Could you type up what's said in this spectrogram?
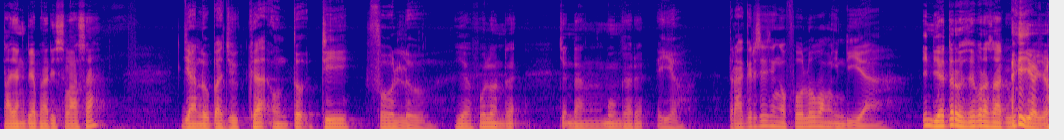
Tayang tiap hari Selasa. Jangan lupa juga untuk di follow. Iya, follow rek. Cek ndang munggah rek. Iya. Terakhir sih yang nge-follow wong India. India terus ya perasaku. iya iya.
